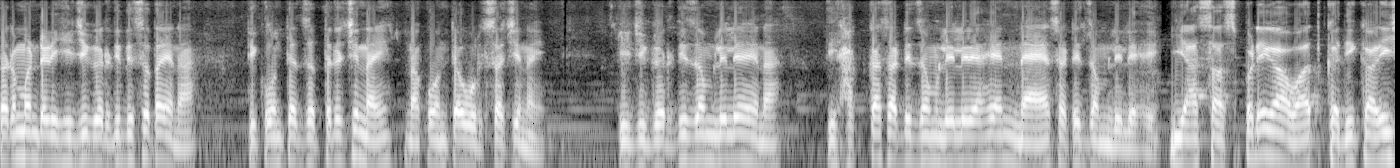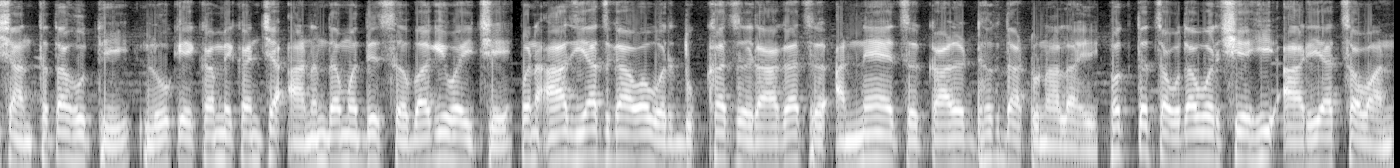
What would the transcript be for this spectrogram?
तर मंडळी ही जी गर्दी दिसत आहे ना ती कोणत्या जत्रेची नाही ना कोणत्या उरसाची नाही. ही जी गर्दी जमलेली आहे ना ती हक्कासाठी जमलेली आहे न्यायासाठी जमलेली आहे. या सासपडे गावात कधी काळी शांतता होती लोक एकामेकांच्या आनंदामध्ये सहभागी व्हायचे पण आज याच गावावर दुःखाचं रागाचं अन्यायाचं काळ ढग दाटून आलं आहे. फक्त चौदा वर्षीय ही आर्या चव्हाण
